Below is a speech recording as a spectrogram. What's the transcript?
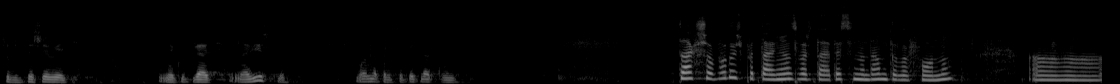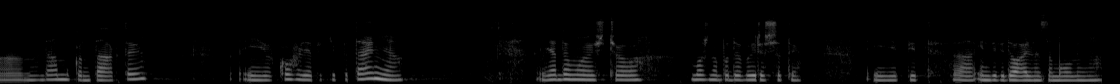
Щоб здешевити, не купляти навіску, можна прицепити на кун. Так що будуть питання, звертайтеся, надам телефону, надам контакти. І в кого є такі питання, я думаю, що можна буде вирішити і під е, індивідуальне замовлення.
